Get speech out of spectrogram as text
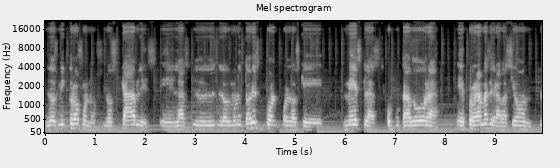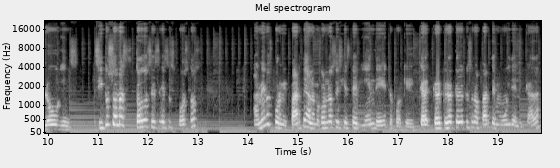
los micrófonos, los cables, eh, los monitores con, los que mezclas, computadora, eh, programas de grabación, plugins, si tú sumas todos esos costos, al menos por mi parte, a lo mejor no sé si esté bien de hecho, porque creo, creo que es una parte muy delicada,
